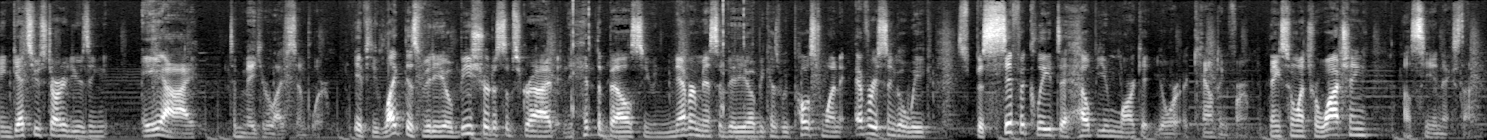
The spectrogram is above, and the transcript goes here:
and gets you started using AI to make your life simpler. If you like this video, be sure to subscribe and hit the bell so you never miss a video because we post one every single week specifically to help you market your accounting firm. Thanks so much for watching. I'll see you next time.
